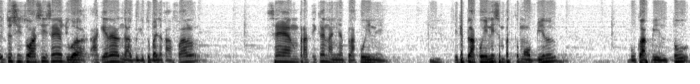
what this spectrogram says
itu situasi saya juga akhirnya nggak begitu banyak hafal. Saya yang perhatikan hanya pelaku ini. Jadi pelaku ini sempat ke mobil, buka pintu,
